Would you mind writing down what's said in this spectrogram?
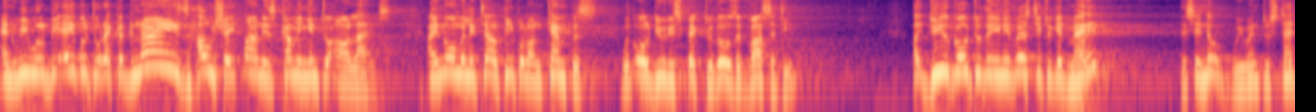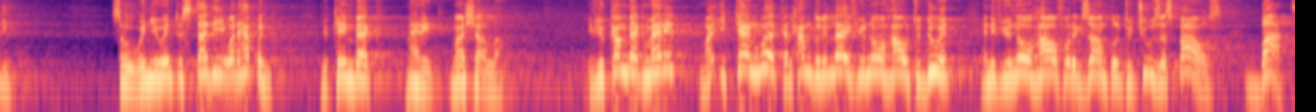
and we will be able to recognize how shaitan is coming into our lives. I normally tell people on campus, with all due respect to those at varsity, uh, do you go to the university to get married? They say, no, we went to study. So when you went to study, what happened? You came back married, mashallah. If you come back married, it can work, alhamdulillah, if you know how to do it, and if you know how, for example, to choose a spouse. But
